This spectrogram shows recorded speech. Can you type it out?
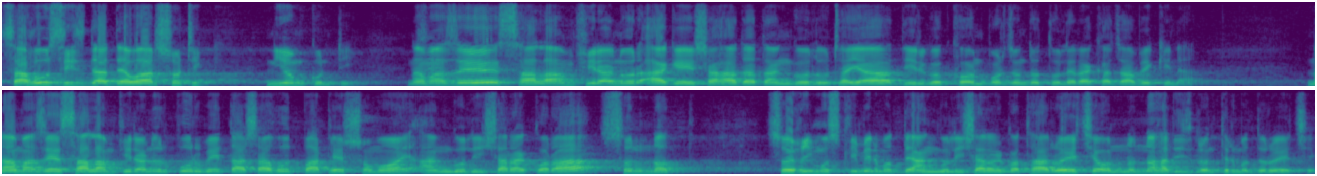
সাহু সিজদা দেওয়ার সঠিক নিয়ম কোনটি? নামাজে সালাম ফিরানোর আগে শাহাদাত আঙ্গুল উঠাইয়া দীর্ঘক্ষণ পর্যন্ত তুলে রাখা যাবে কিনা? নামাজে সালাম ফিরানোর পূর্বে তাসাহুদ পাঠের সময় আঙ্গুল ইশারা করা সুন্নত। সহি মুসলিমের মধ্যে আঙ্গুল ইশারার কথা রয়েছে, অন্যান্য হাদিস গ্রন্থের মধ্যে রয়েছে।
